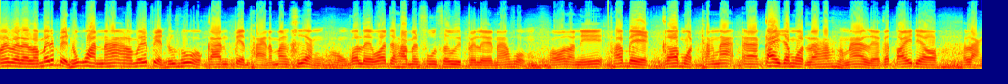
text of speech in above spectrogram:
ไม่เป็นไรเราไม่ได้เปลี่ยนทุกวันนะฮะเราไม่ได้เปลี่ยนทุกๆกับการเปลี่ยนถ่ายน้ำมันเครื่องผมก็เลยว่าจะทำเป็นฟูลเซอร์วิสไปเลยนะครับผมเพราะว่าตอนนี้ถ้าเบรกก็หมดทั้งหน้าใกล้จะหมดแล้วฮะของหน้าเหลือก็ต้อยเดียวหลัง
